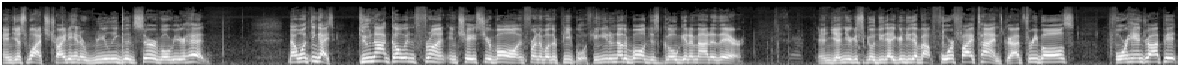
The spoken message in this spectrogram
And just watch, try to hit a really good serve over your head. Now, one thing, guys, do not go in front and chase your ball in front of other people. If you need another ball, just go get them out of there. And then you're just gonna go do that. You're gonna do that about four or five times. Grab three balls, forehand drop hit,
